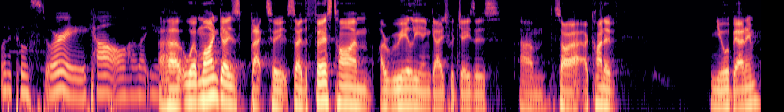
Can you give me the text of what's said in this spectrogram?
What a cool story. Carl, how about you? Uh, well, mine goes back to so the first time I really engaged with Jesus. Um, so I, I kind of knew about him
